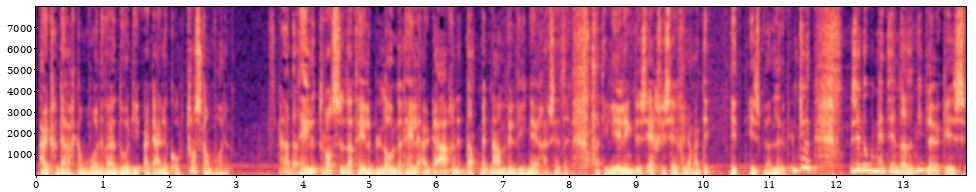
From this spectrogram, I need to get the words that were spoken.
uitgedaagd kan worden, waardoor hij uiteindelijk ook trots kan worden. Nou, dat hele trotse, dat hele beloon, dat hele uitdagende, dat met name willen we hier neer gaan zetten. Dat die leerling dus echt zoiets heeft van, ja, maar dit, dit is wel leuk. En natuurlijk, er zijn ook momenten in dat het niet leuk is.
